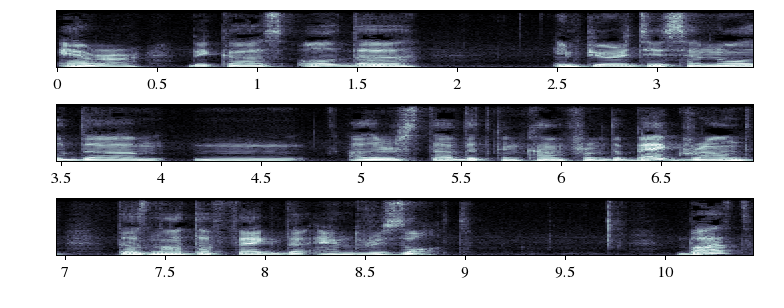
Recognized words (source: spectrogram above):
error because all the impurities and all the um, other stuff that can come from the background does not affect the end result. But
